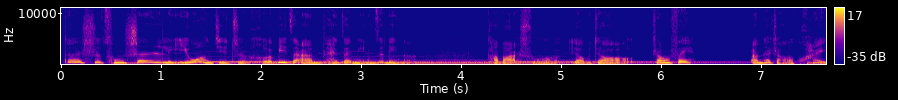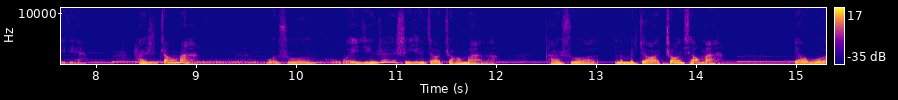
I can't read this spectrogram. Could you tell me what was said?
但是从生日里一忘记制，何必再安排在名字里呢？他爸说：“要不叫张飞，让他长得快一点；还是张曼。”我说：“我已经认识一个叫张曼了。”他说：“那么叫张小曼，要不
